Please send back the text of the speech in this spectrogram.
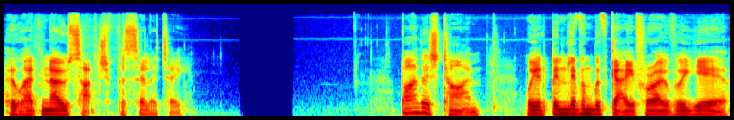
who had no such facility. By this time, we had been living with Gay for over a year.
